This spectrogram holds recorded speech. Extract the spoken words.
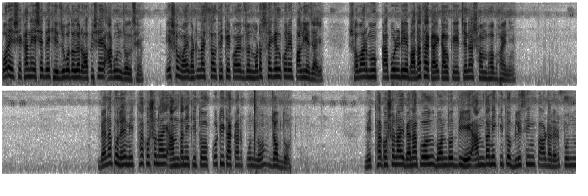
পরে সেখানে এসে দেখি যুবদলের অফিসে আগুন জ্বলছে। এ সময় ঘটনাস্থল থেকে কয়েকজন মোটরসাইকেল করে পালিয়ে যায়। সবার মুখ কাপড় দিয়ে বাঁধা থাকায় কাউকে চেনা সম্ভব হয়নি। বেনাপোলে মিথ্যা ঘোষণায় আমদানিকৃত কোটি টাকার পণ্য জব্দ। মিথ্যা ঘোষণায় বেনাপোল বন্দর দিয়ে আমদানিকৃত ব্লিচিং পাউডারের পণ্য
